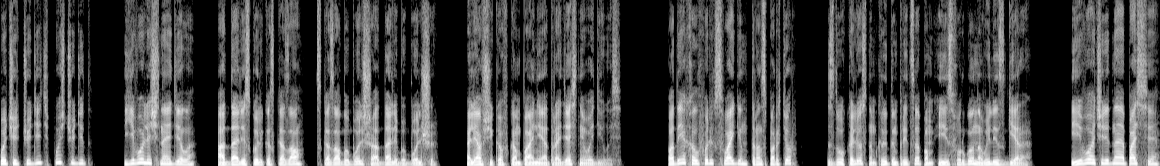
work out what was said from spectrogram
хочет чудить, пусть чудит. Его личное дело. Отдали сколько сказал, сказал бы больше, отдали бы больше. Халявщиков в компании отродясь не водилось. Подъехал Volkswagen транспортер с двухколесным крытым прицепом, и из фургона вылез Гера. И его очередная пассия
